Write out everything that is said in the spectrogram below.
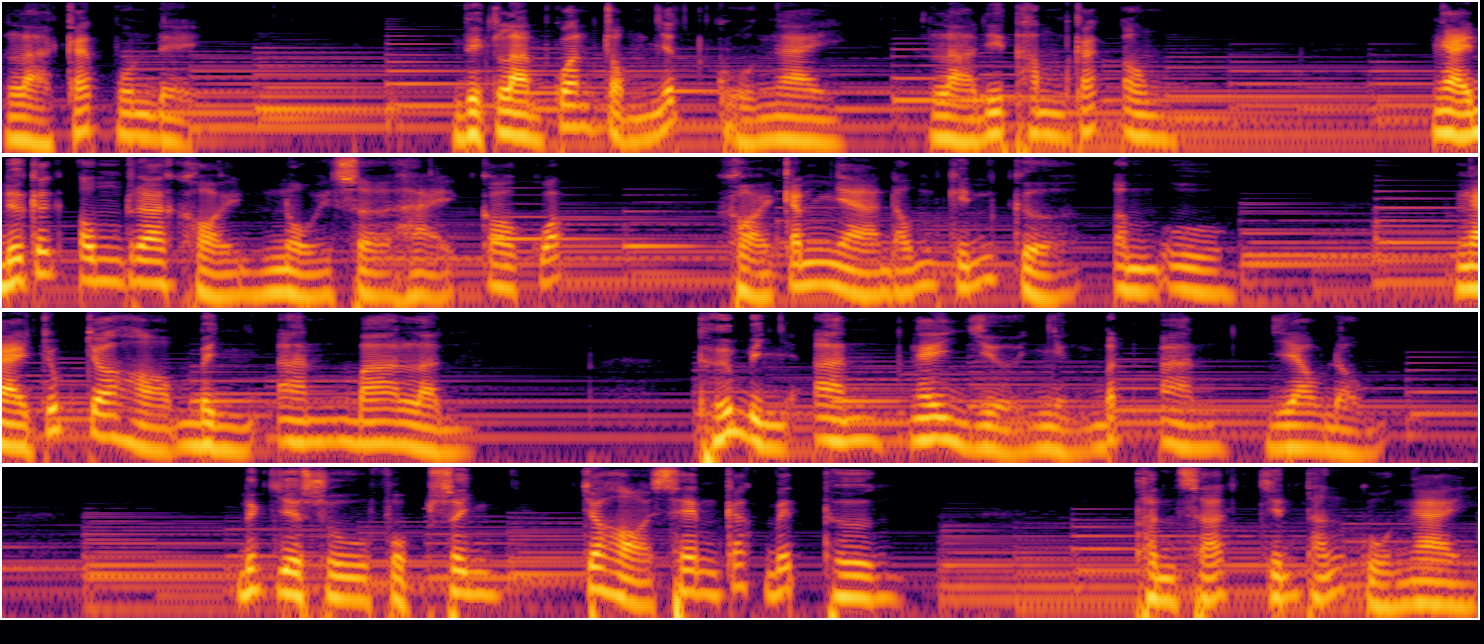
là các môn đệ. Việc làm quan trọng nhất của Ngài là đi thăm các ông. Ngài đưa các ông ra khỏi nỗi sợ hãi co quắp, khỏi căn nhà đóng kín cửa âm u. Ngài chúc cho họ bình an ba lần thứ bình an ngay giữa những bất an dao động. Đức Giêsu phục sinh cho họ xem các vết thương. Thân xác chiến thắng của Ngài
